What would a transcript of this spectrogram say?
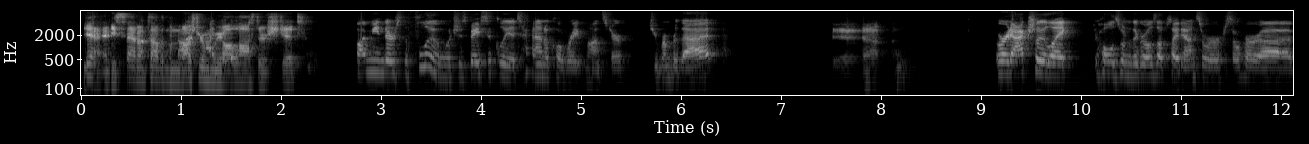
yeah, and he sat on top of the mushroom. We all lost our shit. I mean, there's the Flume, which is basically a tentacle rape monster. Do you remember that? Yeah. Or it actually like holds one of the girls upside down, so her so her uh,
